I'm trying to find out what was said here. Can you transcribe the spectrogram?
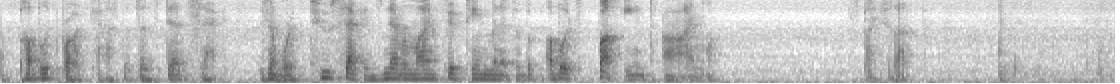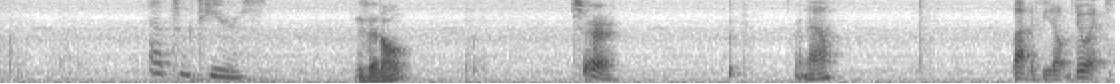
a public broadcast that says DedSec isn't worth two seconds, never mind 15 minutes of the public's fucking time. Spice it up. Add some tears. Is that all? Sure. For now. But if you don't do it,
